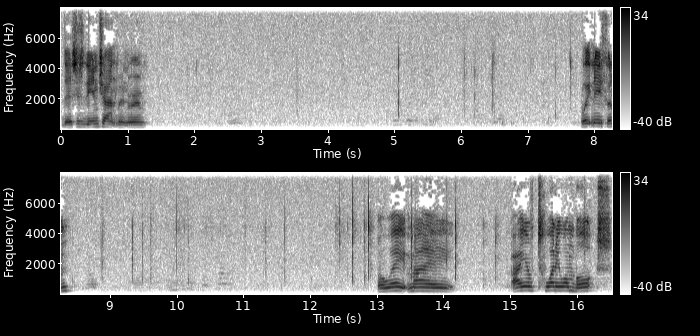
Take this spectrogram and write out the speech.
this is the enchantment room. Wait, Nathan. Oh wait, my... I have 21 books.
